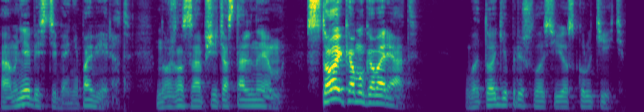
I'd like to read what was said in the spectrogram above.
а мне без тебя не поверят. Нужно сообщить остальным. Стой, кому говорят!» В итоге пришлось ее скрутить.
